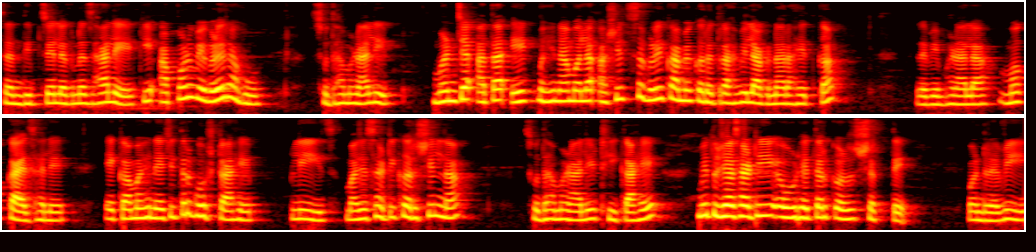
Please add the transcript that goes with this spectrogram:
संदीपचे लग्न झाले की आपण वेगळे राहू. सुधा म्हणाली म्हणजे आता एक महिना मला अशीच सगळी कामे करत राहावी लागणार आहेत का? रवी म्हणाला मग काय झाले? एका महिन्याची तर गोष्ट आहे. प्लीज माझ्यासाठी करशील ना? सुधा म्हणाली ठीक आहे. मी तुझ्यासाठी एवढे तर करूच शकते. पण रवी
